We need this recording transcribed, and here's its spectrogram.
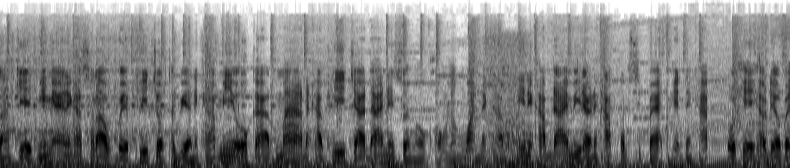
สังเกตง่ายๆนะครับสำหรับเว็บที่จดทะเบียนนะครับมีโอกาสมากนะครับที่จะได้ในส่วนของของรางวัลนะครับนี่นะครับได้มีแล้วนะครับ68 เพชรนะครับโอเคครับเดี๋ยวไป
